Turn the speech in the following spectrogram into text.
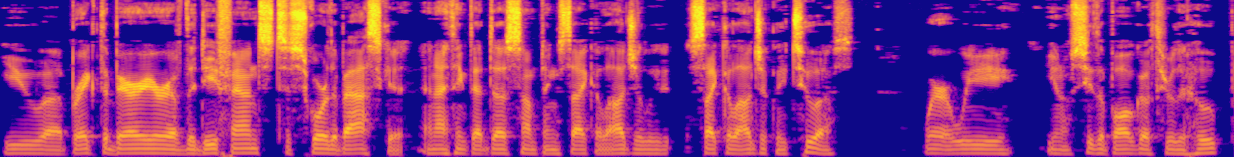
you uh, break the barrier of the defense to score the basket, and I think that does something psychologically psychologically to us, where we you know see the ball go through the hoop,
